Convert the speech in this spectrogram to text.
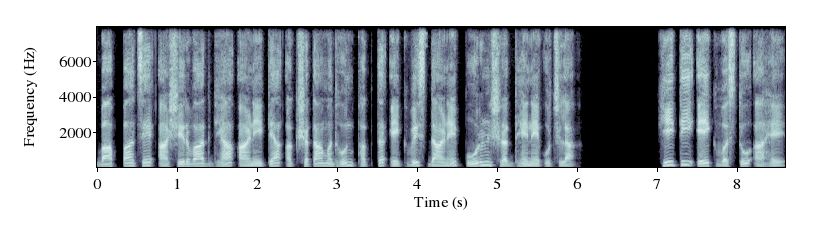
बाप्पाचे आशीर्वाद घ्या आणि त्या अक्षतामधून फक्त एकवीस दाणे पूर्ण श्रद्धेने उचला. ही ती एक वस्तू आहे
